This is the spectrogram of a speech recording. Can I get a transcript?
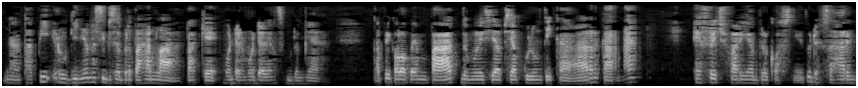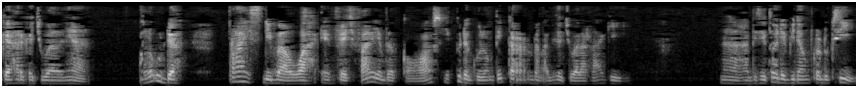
nah tapi ruginya masih bisa bertahan lah pakai modal-modal yang sebelumnya. Tapi kalau P4 udah mulai siap-siap gulung tikar karena average variable cost-nya itu udah seharga harga jualnya. Kalau udah price di bawah average variable cost, itu udah gulung tikar, udah nggak bisa jualan lagi. Nah, habis itu ada bidang produksi.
